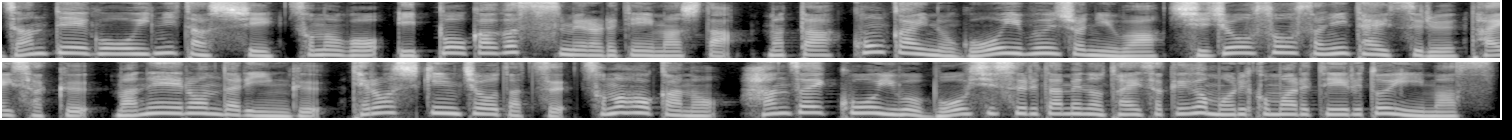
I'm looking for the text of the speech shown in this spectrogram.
暫定合意に達し、その後立法化が進められていました。また、今回の合意文書には市場操作に対する対策、マネーロンダリング、テロ資金調達、その他の犯罪行為を防止するための対策が盛り込まれているといいます。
